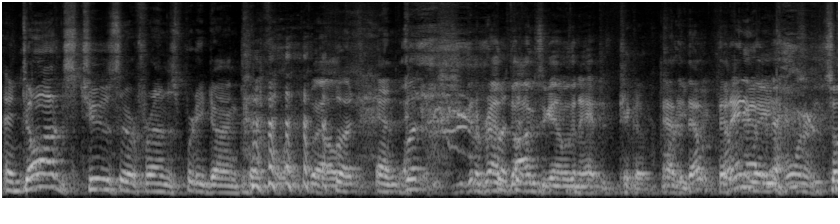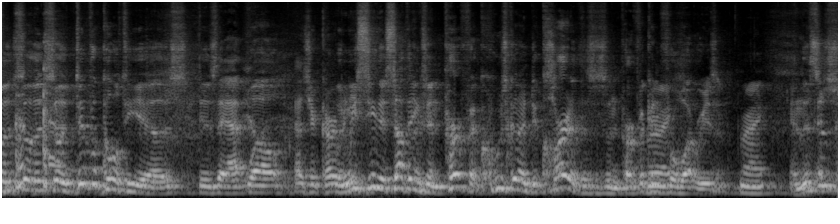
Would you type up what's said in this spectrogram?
and- dogs choose their friends pretty darn carefully. Well, but and but you're gonna grab up but the- dogs again. We're gonna have to kick a party. they'll- break. they'll but anyway, grab the corner. so so the, so the difficulty is is that well, That's your card when we see that something's imperfect, who's going to declare that this is imperfect and for what reason? Right. And this is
